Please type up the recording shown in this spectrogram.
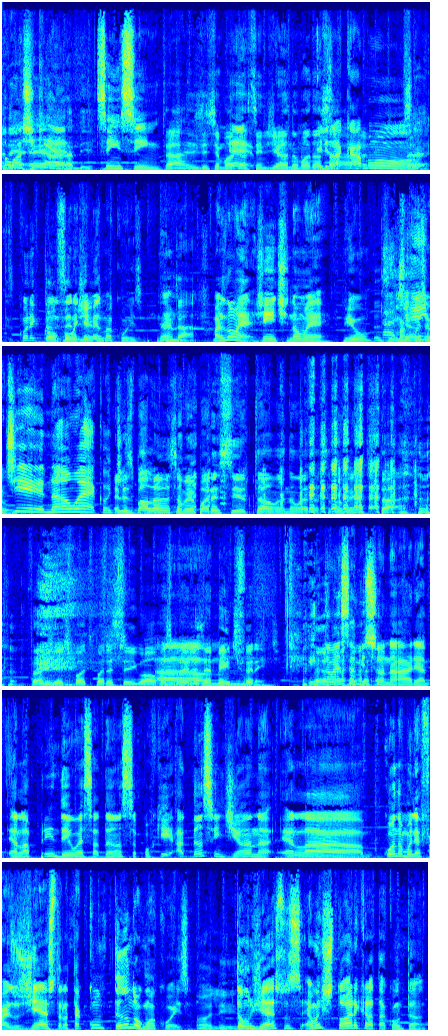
pessoal acha é que é. árabe. Sim, sim. Tá, existe uma É, dança indiana e uma dança Eles acabam árabe. Certo. conectando dizendo que é a Confundindo. mesma coisa, né? Tá. Mas não é, gente, não é, viu? Tá, indiana. Uma coisa é gente, não é. Continua. Eles balançam meio parecido e tal, mas não é dança do ventre. Tá. pra gente pode parecer igual, mas pra eles é bem Ah, diferente. Então essa missionária, ela aprendeu essa dança porque a dança indiana, ela quando a mulher faz os gestos, ela tá contando alguma coisa. Olha isso. Então gestos é uma história que ela tá contando.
